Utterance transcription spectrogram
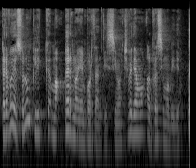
per voi è solo un click, ma per noi è importantissimo. Ci vediamo al prossimo video.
